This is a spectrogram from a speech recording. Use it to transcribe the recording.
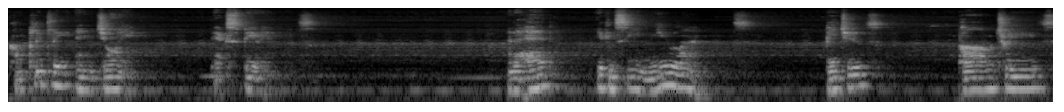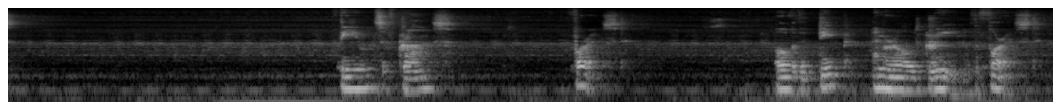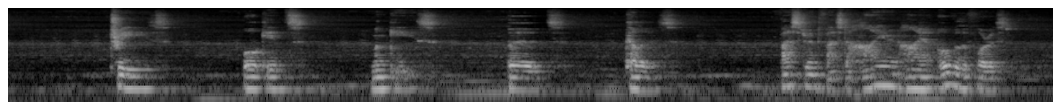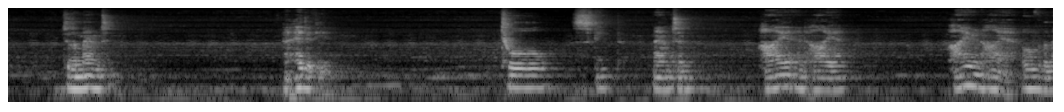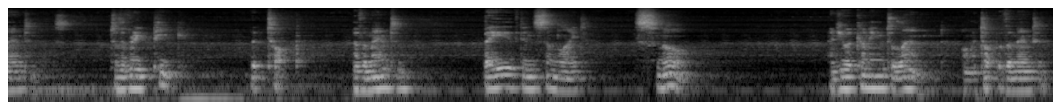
Completely enjoying the experience. And ahead, you can see new lands, beaches, palm trees, fields of grass, forest, over the deep emerald green of the forest, trees, orchids, monkeys, birds, colours, faster and faster, higher and higher over the forest to the mountain ahead of you. Tall, steep mountain, higher and higher, higher and higher over the mountains to the very peak, the top of the mountain, bathed in sunlight, snow, and you are coming to land on the top of the mountain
